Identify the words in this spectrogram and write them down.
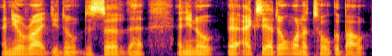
And you're right you don't deserve that. And you know uh, actually i don't want to talk about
